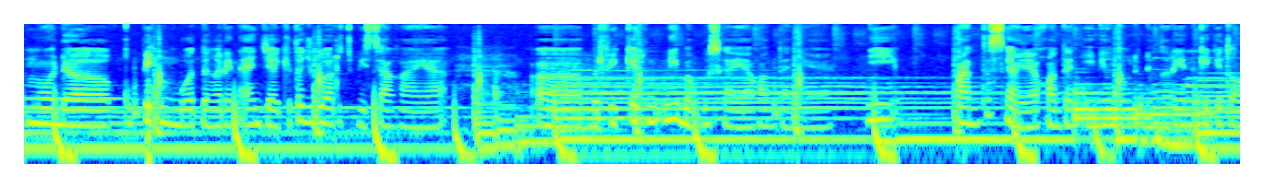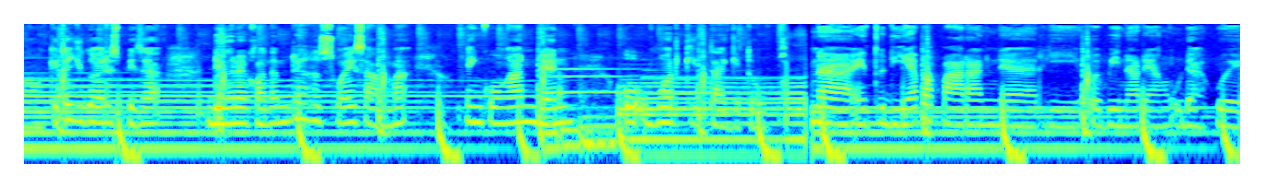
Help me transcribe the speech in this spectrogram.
modal kuping buat dengerin aja kita juga harus bisa kayak uh, berpikir ini bagus gak ya kontennya? Ini pantas gak ya konten ini untuk didengerin? Kayak gitu loh. Kita juga harus bisa dengerin konten yang sesuai sama lingkungan dan umur kita gitu. Nah itu dia paparan dari webinar yang udah gue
